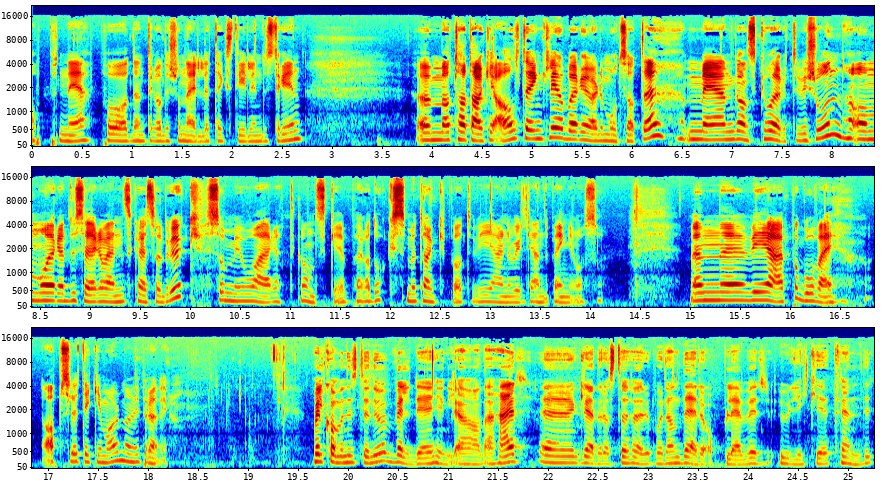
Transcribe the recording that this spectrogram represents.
opp ned på den tradisjonelle tekstilindustrien med å ta tak i alt egentlig, og bare gjøre det motsatte. Med en ganske hårete visjon om å redusere verdens klesforbruk, som jo er et ganske paradoks med tanke på at vi gjerne vil tjene penger også. Men uh, vi er på god vei. Absolutt ikke i mål, men vi prøver. Velkommen i studio. Veldig hyggelig å ha deg her. Uh, gleder oss til å høre hvordan dere opplever ulike trender.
